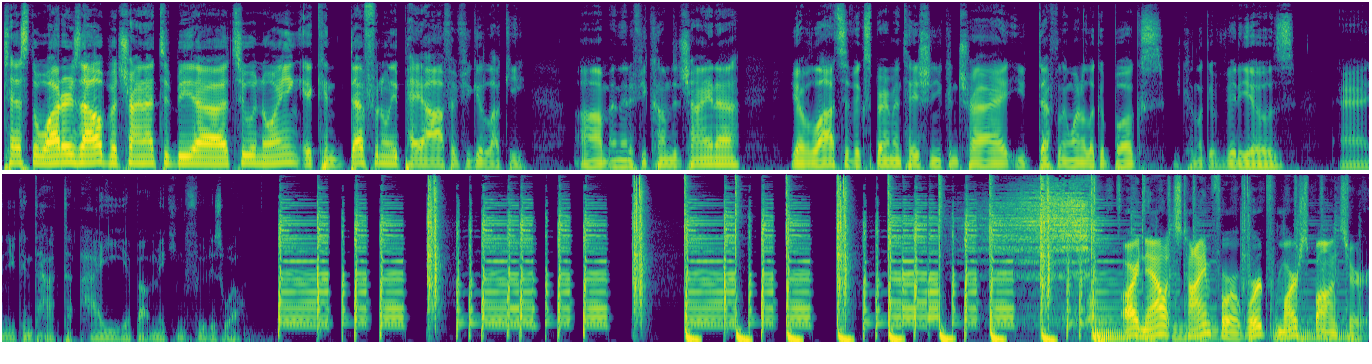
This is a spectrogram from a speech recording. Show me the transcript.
test the waters out, but try not to be uh, too annoying. It can definitely pay off if you get lucky. Um, and then if you come to China, you have lots of experimentation you can try. You definitely want to look at books. You can look at videos and you can talk to ayi about making food as well. All right, now it's time for a word from our sponsor.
